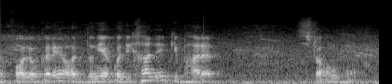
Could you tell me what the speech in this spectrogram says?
सब फॉलो करें और दुनिया को दिखा दें कि भारत स्ट्रांग है।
